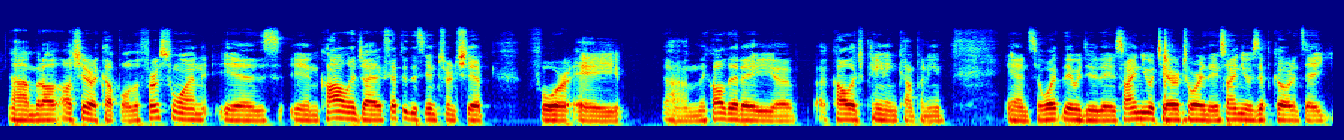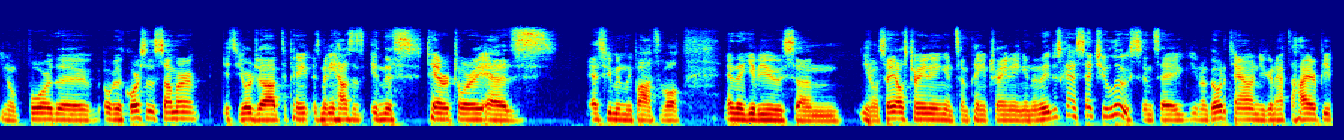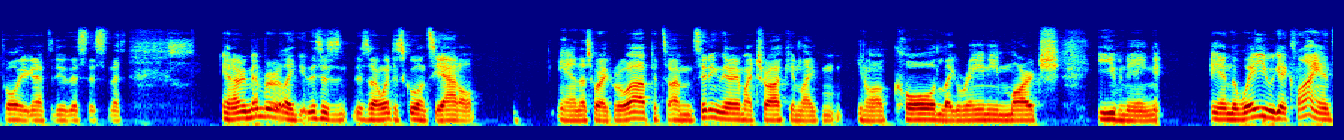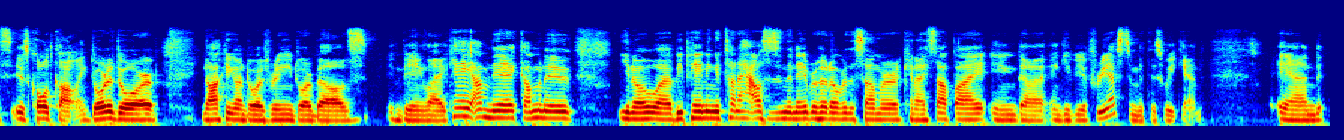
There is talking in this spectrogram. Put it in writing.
Um, but I'll, I'll share a couple. The first one is in college. I accepted this internship for a um, they called it a, a college painting company, and so what they would do, they assign you a territory, they assign you a zip code, and say, you know, for the over the course of the summer, it's your job to paint as many houses in this territory as as humanly possible. And they give you some, you know, sales training and some paint training, and then they just kind of set you loose and say, you know, go to town. You're gonna have to hire people. You're gonna have to do this, this, and this. And I remember, like, this is this. Is, I went to school in Seattle, and that's where I grew up. And so I'm sitting there in my truck in like you know a cold, like rainy March evening, and the way you would get clients is cold calling, door to door, knocking on doors, ringing doorbells, and being like, "Hey, I'm Nick. I'm gonna, you know, uh, be painting a ton of houses in the neighborhood over the summer. Can I stop by and uh, and give you a free estimate this weekend?" And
